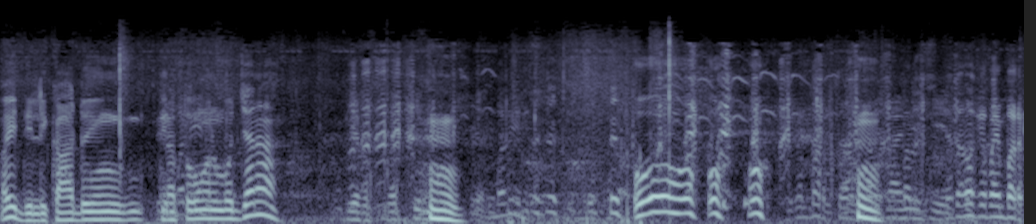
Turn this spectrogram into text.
Ay, delikado yung tinatungan mo dyan ah. Oo, oo, oo, oo. Kita lang kayo pa yung bar.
